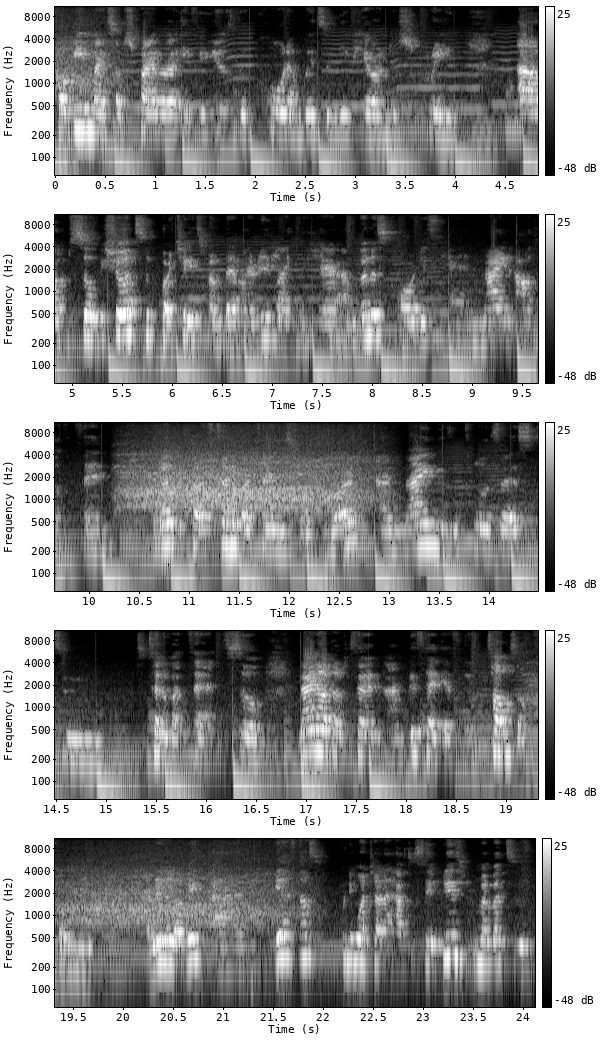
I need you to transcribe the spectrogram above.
for being my subscriber if you use the code I'm going to leave here on the screen um, so be sure to purchase from them. I really like the hair. I'm gonna score this hair 9 out of 10 just because 10 over 10 is for work and 9 is the closest to, to 10 over 10 so 9 out of 10 and this hair gets a thumbs up for me. I really love it and yes that's pretty much all I have to say. Please remember to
